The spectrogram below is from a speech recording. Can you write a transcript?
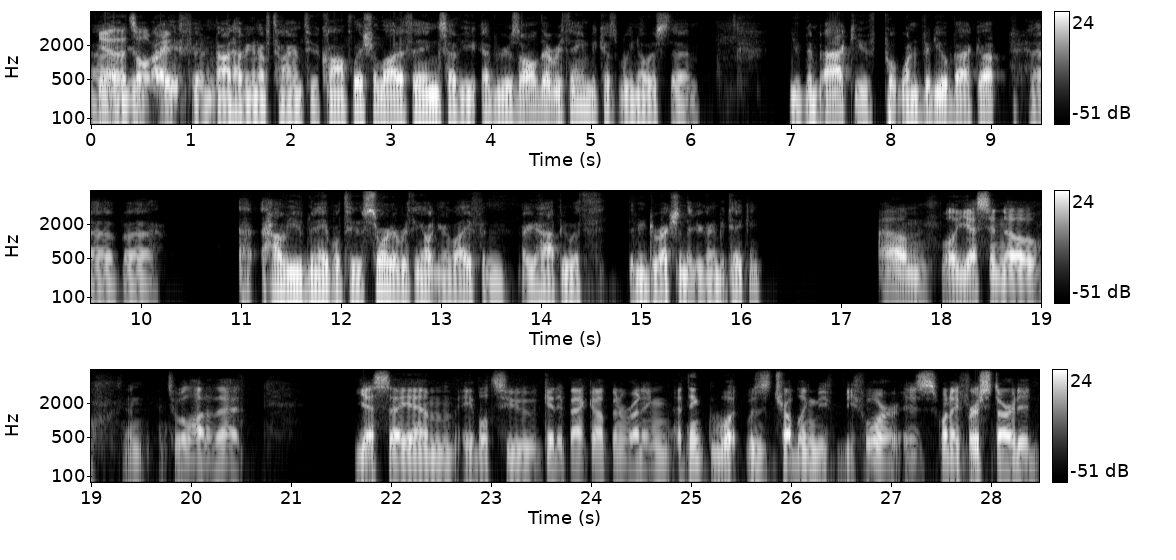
uh, Yeah, that's all right. And not having enough time to accomplish a lot of things. Have you have you resolved everything? Because we noticed um, you've been back. You've put one video back up. Have uh, how have you been able to sort everything out in your life? And are you happy with the new direction that you're going to be taking? Um, well, yes and no, and to a lot of that. Yes, I am able to get it back up and running. I think what was troubling me before is when I first started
